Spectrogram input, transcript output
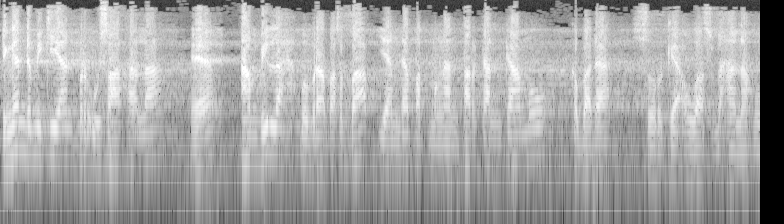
dengan demikian berusahalah ya, ambillah beberapa sebab yang dapat mengantarkan kamu kepada surga Allah Subhanahu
